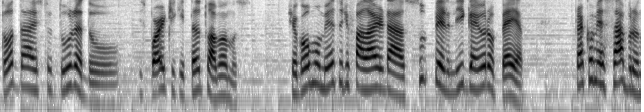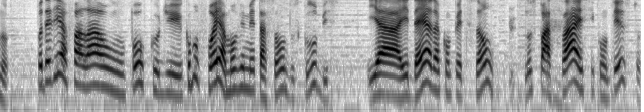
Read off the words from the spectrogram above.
toda a estrutura do esporte que tanto amamos. Chegou o momento de falar da Superliga Europeia. Para começar, Bruno, Poderia falar um pouco de como foi a movimentação dos clubes e a ideia da competição? Nos passar esse contexto?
